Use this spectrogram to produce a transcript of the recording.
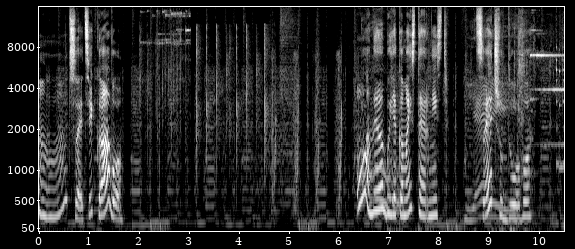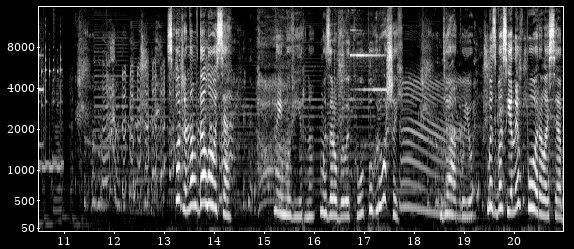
М, Це цікаво. О, неабияка майстерність. Це чудово. Схоже, нам вдалося. Неймовірно, ми заробили купу грошей. Дякую. Без вас я не впоралася б.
